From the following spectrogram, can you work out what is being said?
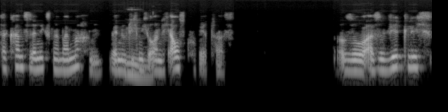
da kannst du ja nix mehr bei machen, wenn du dich nicht Mhm. ordentlich auskuriert hast. So, also, wirklich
